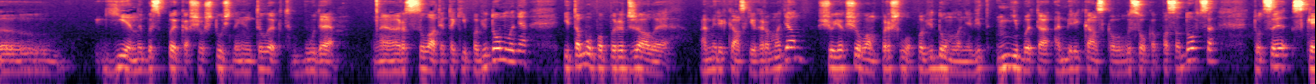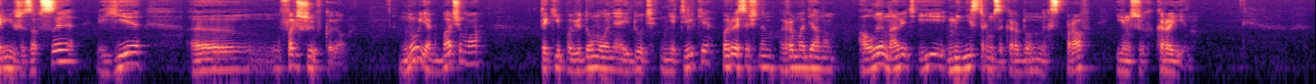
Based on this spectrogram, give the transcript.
є небезпека, що штучний інтелект буде розсилати такі повідомлення, і тому попереджали американських громадян, що якщо вам прийшло повідомлення від нібито американського високопосадовця, то це, скоріш за все, є е, фальшивкою. Ну, як бачимо, такі повідомлення йдуть не тільки пересічним громадянам, але навіть і міністрам закордонних справ інших країн.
